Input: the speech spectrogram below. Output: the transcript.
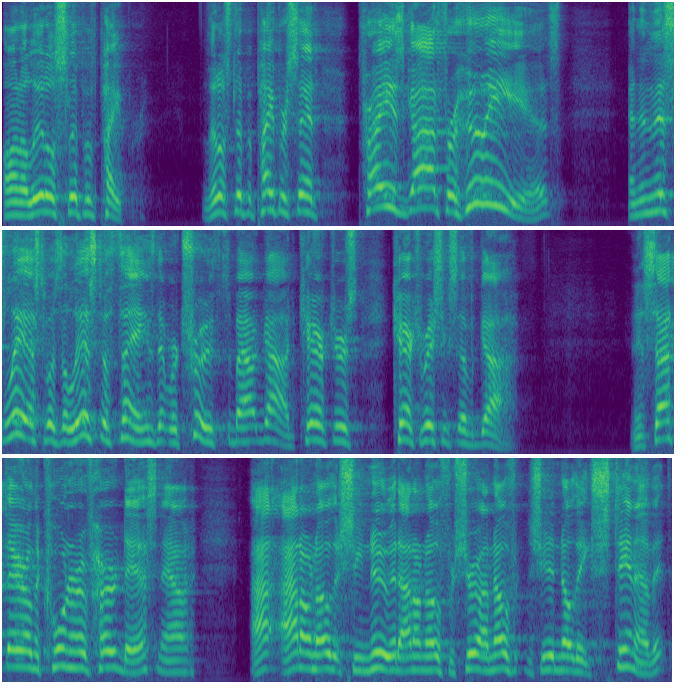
on a little slip of paper. A little slip of paper said, Praise God for who He is. And then this list was a list of things that were truths about God, characters, characteristics of God. And it sat there on the corner of her desk. Now, I, I don't know that she knew it. I don't know for sure. I know she didn't know the extent of it.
